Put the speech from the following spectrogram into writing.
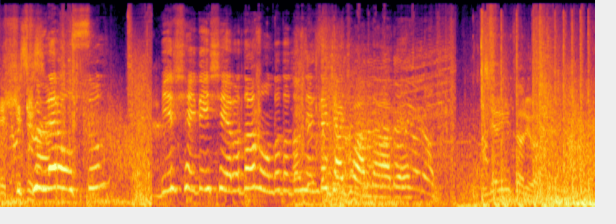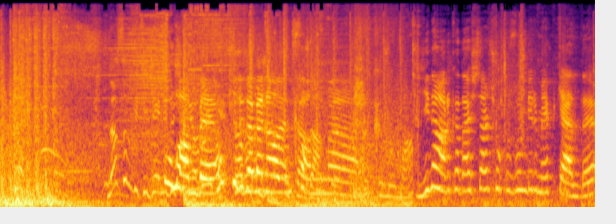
Etkisiz. Şükürler olsun. Bir şeyde işe yaradı ama onda da adamın elinde cac vardı abi. İleriyi tarıyorum. Nasıl biteceğini Ulan be o kili de ben aldım sandım ha. Yine arkadaşlar çok uzun bir map geldi.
